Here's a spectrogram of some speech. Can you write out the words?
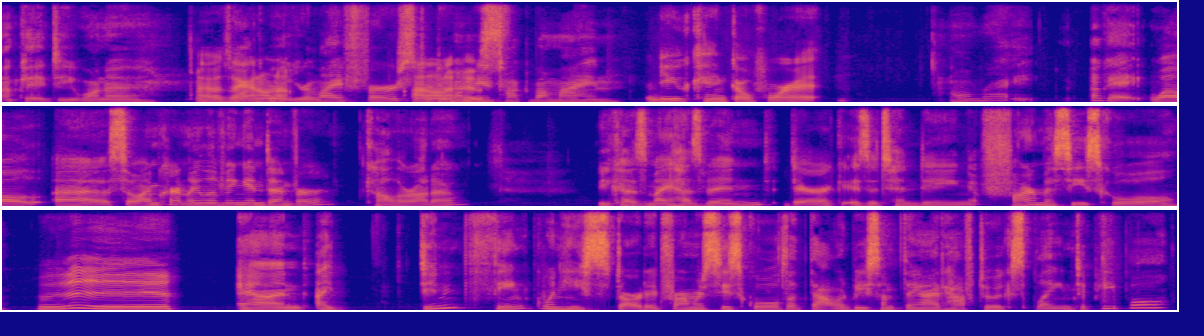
okay. Do you want to I was like, I don't about know. your life first, I or do don't you want me to talk about mine? You can go for it. All right. Okay. Well, uh, so I'm currently living in Denver, Colorado, because my husband Derek is attending pharmacy school, Ooh. and I didn't think when he started pharmacy school that that would be something I'd have to explain to people.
